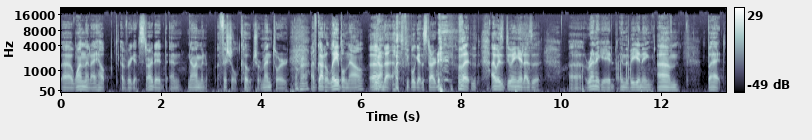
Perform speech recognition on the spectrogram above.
uh, one that I helped ever get started. And now I'm an official coach or mentor. Okay. I've got a label now um, Yeah. that helps people get started, but I was doing it as a uh, renegade in the beginning. Um, but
